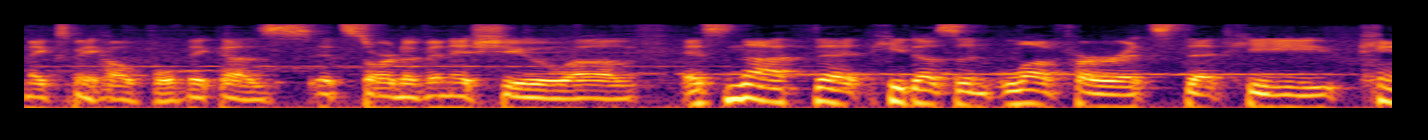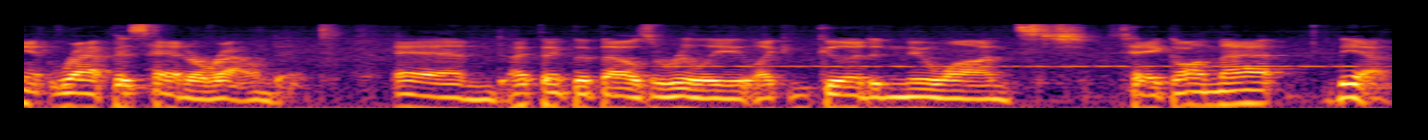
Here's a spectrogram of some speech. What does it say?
makes me hopeful because it's sort of an issue of it's not that he doesn't love her, it's that he can't wrap his head around it. And I think that that was a really like good and nuanced take on that. Yeah,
